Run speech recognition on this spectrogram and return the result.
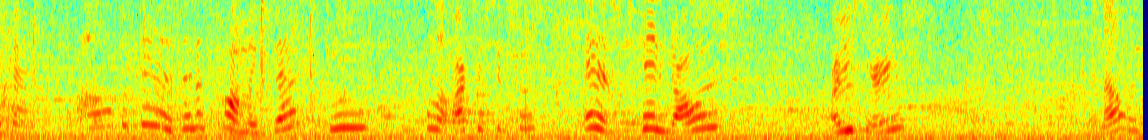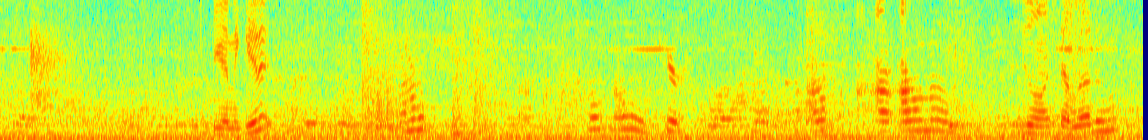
Okay. Oh, look at this. And it's called Macbeth Blue. Stuff. Oh. And it's ten dollars. Are you serious? Ten dollars. You gonna get it? I don't. I don't know. Here. I don't. I, I don't know. You don't like that leather one?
